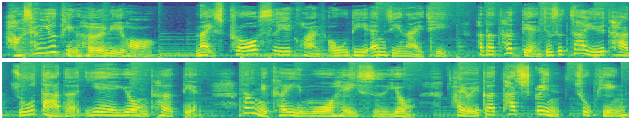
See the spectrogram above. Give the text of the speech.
好像又挺合理哦。Nice Pro 是一款 ODM 级奶器，它的特点就是在于它主打的夜用特点，让你可以摸黑使用。它有一个 Touch Screen 触屏，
